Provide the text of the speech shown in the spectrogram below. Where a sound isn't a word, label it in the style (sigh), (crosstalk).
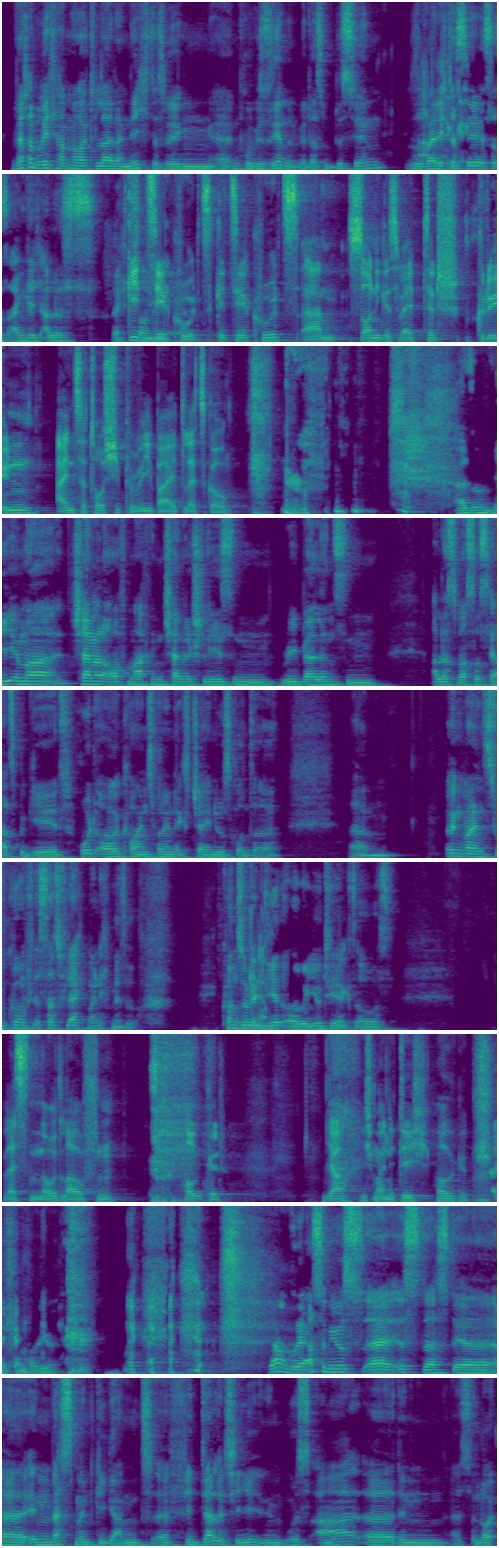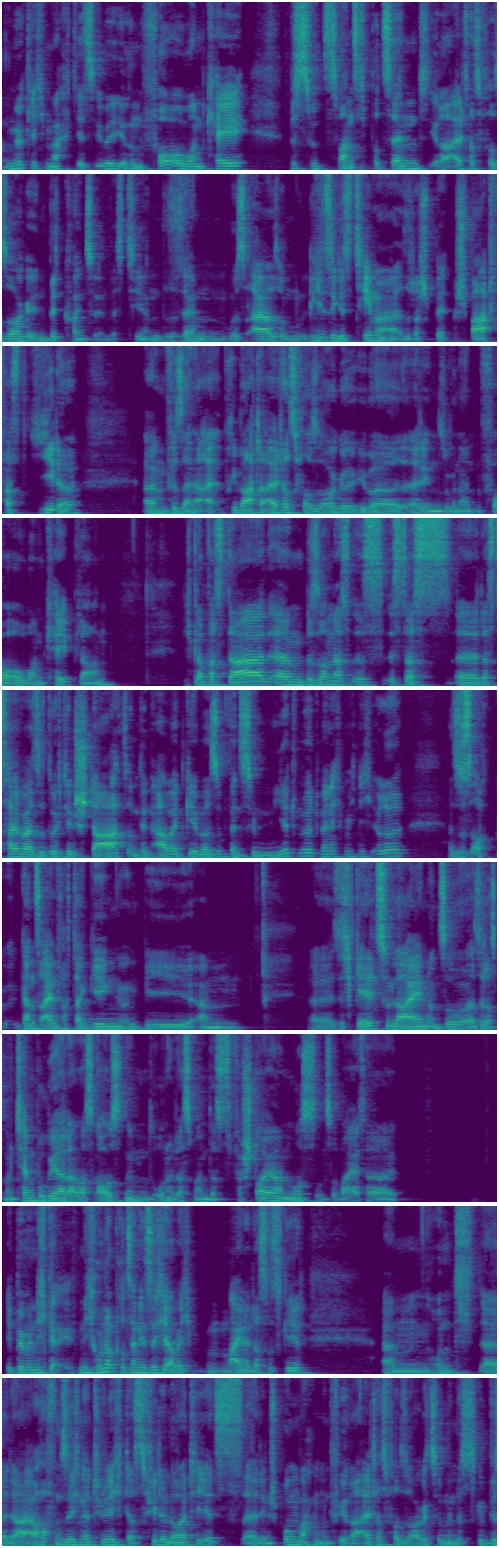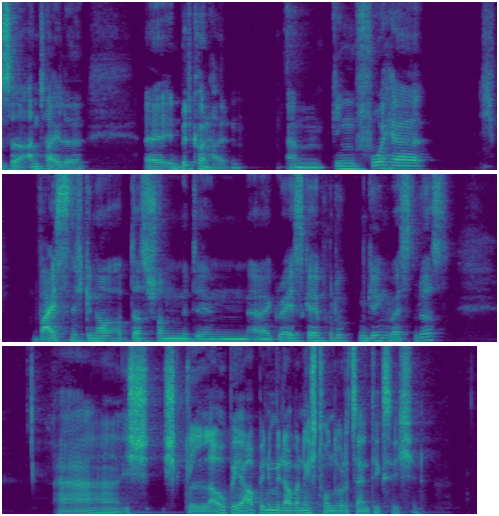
Wetterbericht haben wir heute leider nicht, deswegen äh, improvisieren wir das ein bisschen. Soweit ah, ich das sehe, ist das eigentlich alles recht Geht sonnig. sehr kurz, geht sehr kurz. Ähm, sonniges Wetter, grün, ein Satoshi per V-Byte, let's go. (laughs) also wie immer, Channel aufmachen, Channel schließen, rebalancen, alles, was das Herz begeht. Holt eure Coins von den Exchanges runter. Ähm, irgendwann in Zukunft ist das vielleicht mal nicht mehr so. Konsolidiert genau. eure UTXOs. Lässt einen Node laufen. Holger. ja, ich meine dich, Holger. Ja, kein Holger. ja, unsere erste News äh, ist, dass der äh, Investmentgigant äh, Fidelity in den USA äh, den, es den Leuten möglich macht, jetzt über ihren 401k bis zu 20 Prozent ihrer Altersvorsorge in Bitcoin zu investieren. Das ist ja in den USA so ein riesiges Thema. Also da spart fast jeder ähm, für seine private Altersvorsorge über äh, den sogenannten 401k-Plan. Ich glaube, was da ähm, besonders ist, ist, dass äh, das teilweise durch den Staat und den Arbeitgeber subventioniert wird, wenn ich mich nicht irre. Also es ist auch ganz einfach dagegen irgendwie ähm, äh, sich Geld zu leihen und so, also dass man temporär da was rausnimmt, ohne dass man das versteuern muss und so weiter. Ich bin mir nicht, nicht hundertprozentig sicher, aber ich meine, dass es geht. Ähm, und äh, da erhoffen sich natürlich, dass viele Leute jetzt äh, den Sprung machen und für ihre Altersvorsorge zumindest gewisse Anteile äh, in Bitcoin halten. Ähm, ging vorher, ich weiß nicht genau, ob das schon mit den äh, Grayscale-Produkten ging, weißt du das? Ah, ich, ich glaube ja, bin mir aber nicht hundertprozentig sicher.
